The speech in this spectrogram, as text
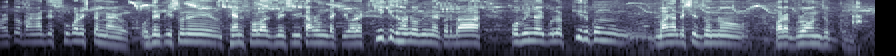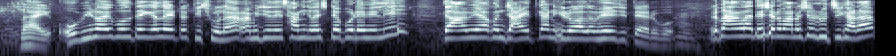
ওরা তো বাংলাদেশ সুপারস্টার নায়ক ওদের পিছনে ফ্যান ফলোয়ার্স বেশি কারণটা কি? ওরা কি কি ধরনের অভিনয় করে বা অভিনয়গুলো কীরকম বাংলাদেশের জন্য ওরা গ্রহণযোগ্য? ভাই অভিনয় বলতে গেলে এটা কিছু না। আমি যদি সানগ্লাসটা পরে ফেলি তা আমি এখন জাহিদ খান হিরো আলম হয়ে যেতে পারব। এটা বাংলাদেশের মানুষের রুচি খারাপ।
